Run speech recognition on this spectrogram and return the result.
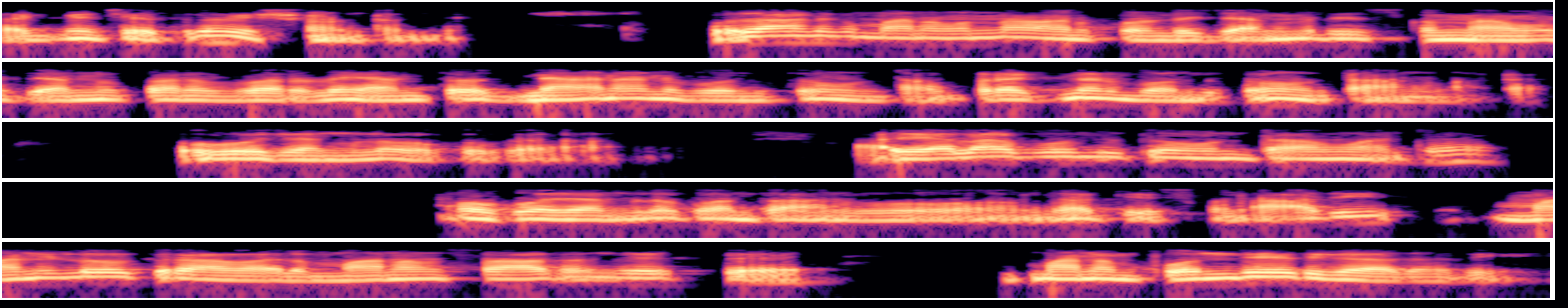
ప్రజ్ఞ చేతిలో విశ్వం ఉంటుంది. ఉదాహరణకు మనం ఉన్నాం అనుకోండి జన్మ తీసుకున్నాము జన్మ పరంపరలో ఎంతో జ్ఞానాన్ని పొందుతూ ఉంటాం ప్రజ్ఞను పొందుతూ ఉంటాం అనమాట ఒక్కో జన్మలో ఒక్కొక్క అది ఎలా పొందుతూ ఉంటాము అంటే ఒక్కో జన్మలో కొంత అనుభవంగా తీసుకున్నాం. అది మనలోకి రావాలి. మనం సాధన చేస్తే మనం పొందేది కాదు అది.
